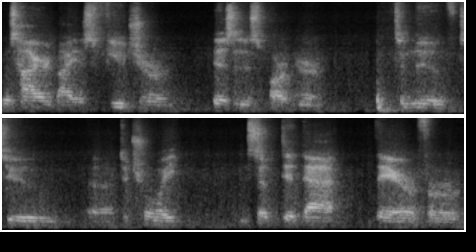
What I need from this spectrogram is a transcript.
was hired by his future business partner to move to uh, Detroit, and so did that there for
